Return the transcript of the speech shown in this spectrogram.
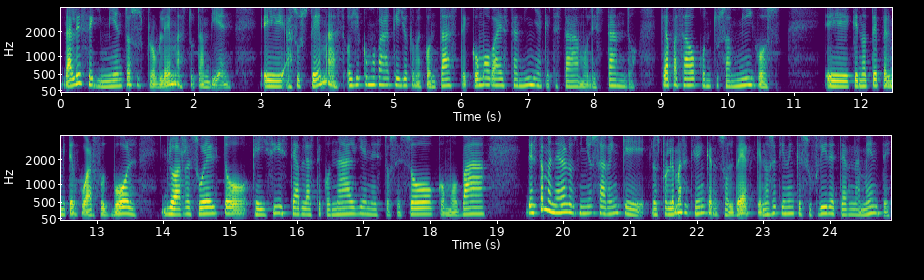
Dale seguimiento a sus problemas tú también, eh, a sus temas. Oye, ¿cómo va aquello que me contaste? ¿Cómo va esta niña que te estaba molestando? ¿Qué ha pasado con tus amigos eh, que no te permiten jugar fútbol? ¿Lo has resuelto? ¿Qué hiciste? ¿Hablaste con alguien? ¿Esto cesó? ¿Cómo va? De esta manera los niños saben que los problemas se tienen que resolver, que no se tienen que sufrir eternamente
